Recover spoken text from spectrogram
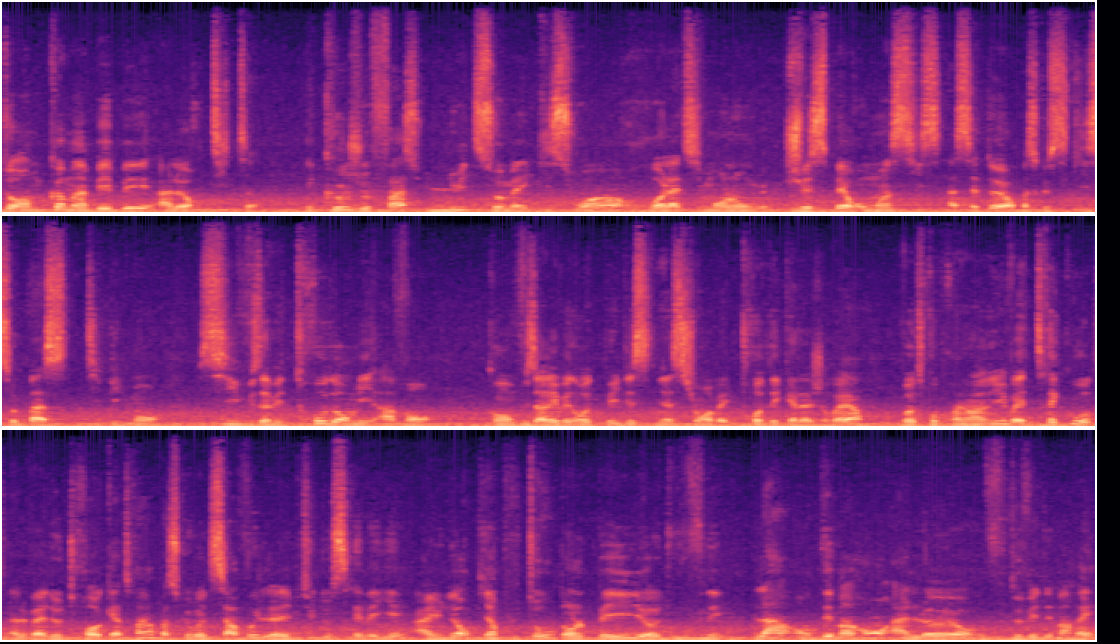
dorme comme un bébé à l'heure dite et que je fasse une nuit de sommeil qui soit relativement longue. J'espère au moins 6 à 7 heures, parce que ce qui se passe typiquement, si vous avez trop dormi avant quand vous arrivez dans votre pays destination avec trop de décalage horaire, votre première nuit va être très courte. Elle va être de 3 ou 4 heures parce que votre cerveau a l'habitude de se réveiller à une heure bien plus tôt dans le pays euh, d'où vous venez. Là, en démarrant à l'heure où vous devez démarrer,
